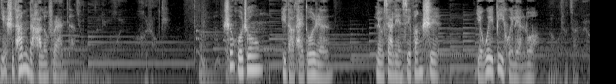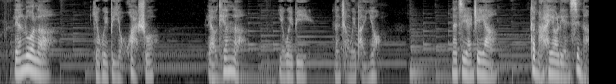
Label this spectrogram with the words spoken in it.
也是他们的 “hello friend”。生活中遇到太多人，留下联系方式，也未必会联络；联络了，也未必有话说；聊天了，也未必能成为朋友。那既然这样，干嘛还要联系呢？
